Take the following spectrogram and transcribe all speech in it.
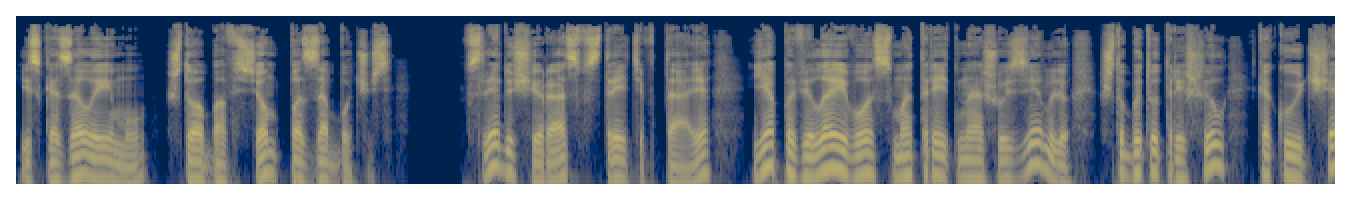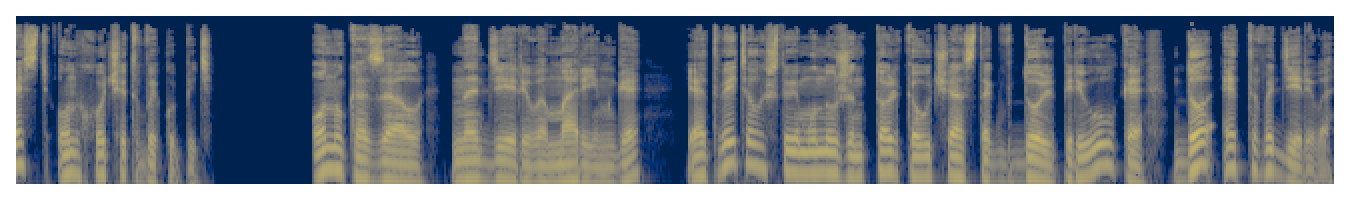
и сказала ему, что обо всем позабочусь. В следующий раз, встретив Тая, я повела его осмотреть нашу землю, чтобы тот решил, какую часть он хочет выкупить. Он указал на дерево маринга и ответил, что ему нужен только участок вдоль переулка до этого дерева.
